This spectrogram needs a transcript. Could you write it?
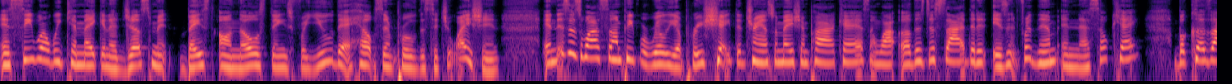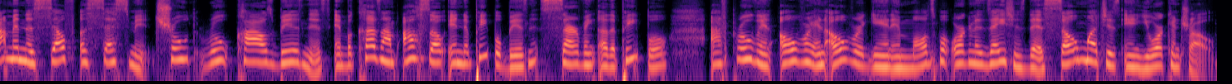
and see where we can make an adjustment based on those things for you that helps improve the situation. And this is why some people really appreciate the transformation podcast and why others decide that it isn't for them, and that's okay because I'm in the self assessment, truth, root cause business. And because I'm also in the people business, serving other people, I've proven over and over again in multiple organizations that so much is in your control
